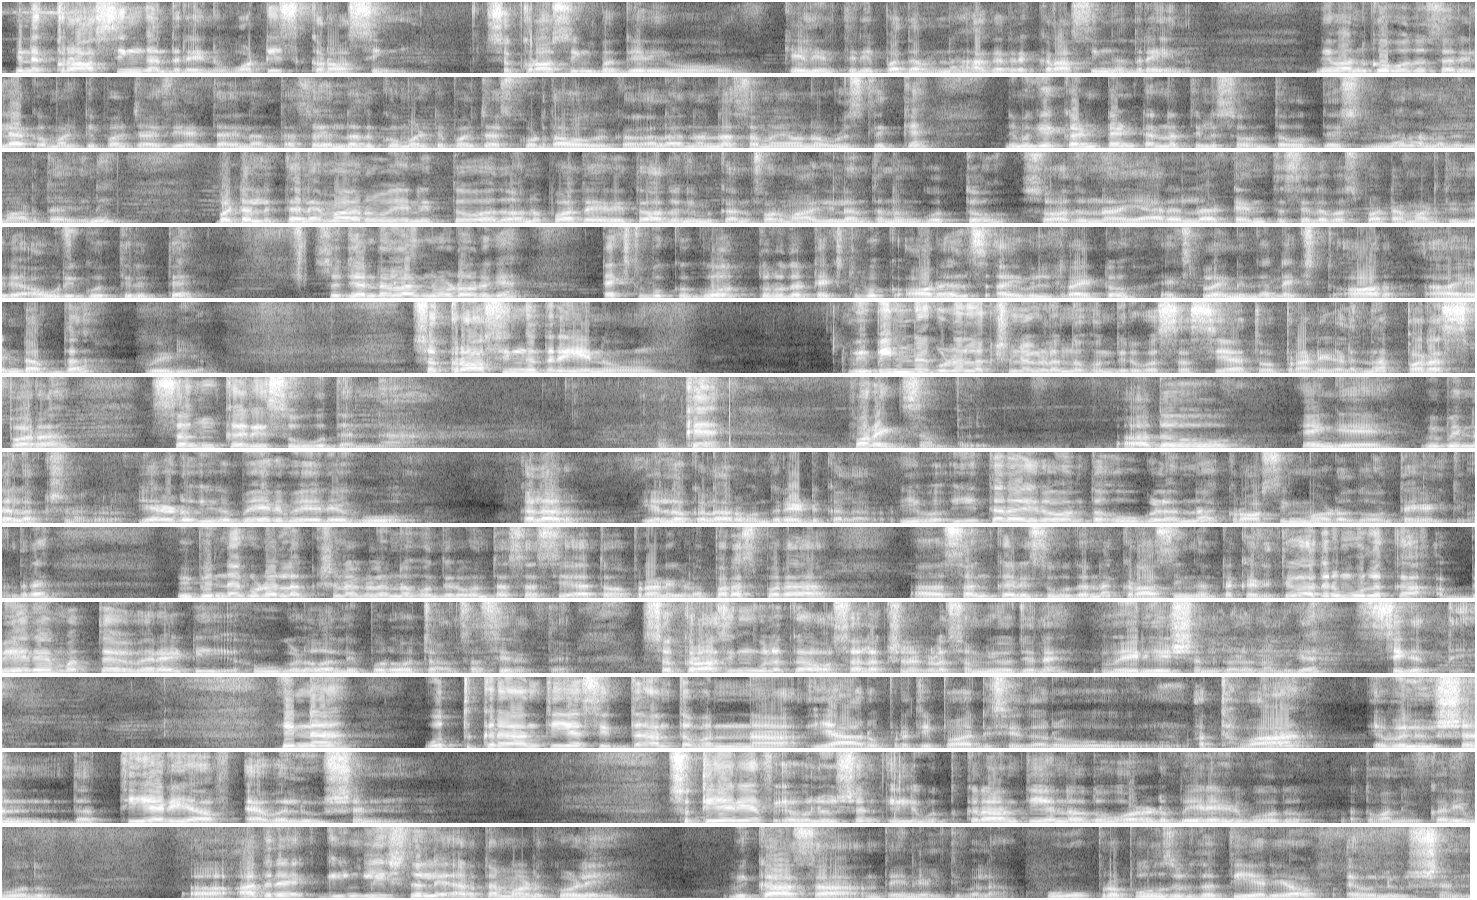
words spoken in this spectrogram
ಇನ್ನು ಕ್ರಾಸಿಂಗ್ ಅಂದರೆ ಏನು what is crossing so crossing ಬಗ್ಗೆ ನೀವು ಕೇಳಿರ್ತೀರಿ ಪದವನ್ನು. ಹಾಗಾದರೆ ಕ್ರಾಸಿಂಗ್ ಅಂದರೆ ಏನು? ನೀವು ಅನ್ಕೋಬೋದು, ಸರ್, ಇಲ್ಲಿ ಯಾಕೋ ಮಲ್ಟಿಪಲ್ ಚಾಯ್ಸ್ ಹೇಳ್ತಾ ಇಲ್ಲ ಅಂತ. ಸೊ ಎಲ್ಲದಕ್ಕೂ ಮಲ್ಟಿಪಲ್ ಚಾಯ್ಸ್ ಕೊಡ್ತಾ ಹೋಗೋಕ್ಕಾಗಲ್ಲ. ನನ್ನ ಸಮಯವನ್ನು ಉಳಿಸ್ಲಿಕ್ಕೆ ನಿಮಗೆ ಕಂಟೆಂಟನ್ನು ತಿಳಿಸುವಂಥ ಉದ್ದೇಶದಿಂದ ನಾನು ಅದನ್ನು ಮಾಡ್ತಾ ಇದ್ದೀನಿ. ಬಟ್ ಅಲ್ಲಿ ತಲೆಮಾರು ಏನಿತ್ತು, ಅದು ಅನುಪಾತ ಏನಿತ್ತು, ಅದು ನಿಮಗೆ ಕನ್ಫರ್ಮ್ ಆಗಿಲ್ಲ ಅಂತ ನಂಗೆ ಗೊತ್ತು. ಸೊ ಅದನ್ನು ಯಾರೆಲ್ಲ ಟೆಂತ್ ಸಿಲೆಬಸ್ ಪಾಠ ಮಾಡ್ತಿದ್ದೀರಿ, ಅವ್ರಿಗೆ ಗೊತ್ತಿರುತ್ತೆ. ಸೊ ಜನರಲ್ ಆಗಿ ನೋಡೋರಿಗೆ text book go through the text book or else I will try to explain in the next or end of the video so crossing ಅಂದರೆ ಏನು? ವಿಭಿನ್ನ ಗುಣಲಕ್ಷಣಗಳನ್ನು ಹೊಂದಿರುವ ಸಸ್ಯ ಅಥವಾ ಪ್ರಾಣಿಗಳನ್ನು ಪರಸ್ಪರ ಸಂಕರಿಸುವುದನ್ನು. ಓಕೆ ಫಾರ್ ಎಕ್ಸಾಂಪಲ್ ಅದು ಹೇಗೆ? ವಿಭಿನ್ನ ಲಕ್ಷಣಗಳು. ಎರಡು, ಈಗ ಬೇರೆ ಬೇರೆ ಹೂವು ಕಲರ್ ಯೆಲ್ಲೋ ಕಲರ್ ಒಂದು ರೆಡ್ ಕಲರ್ ಇವು, ಈ ಥರ ಇರುವಂಥ ಹೂಗಳನ್ನು ಕ್ರಾಸಿಂಗ್ ಮಾಡೋದು ಅಂತ ಹೇಳ್ತೀವಿ. ಅಂದರೆ ವಿಭಿನ್ನ ಗುಣಲಕ್ಷಣಗಳನ್ನು ಹೊಂದಿರುವಂಥ ಸಸ್ಯ ಅಥವಾ ಪ್ರಾಣಿಗಳು ಪರಸ್ಪರ ಸಂಕರಿಸುವುದನ್ನು ಕ್ರಾಸಿಂಗ್ ಅಂತ ಕರಿತೀವಿ. ಅದರ ಮೂಲಕ ಬೇರೆ ಮತ್ತೆ ವೆರೈಟಿ ಹೂಗಳು ಅಲ್ಲಿ ಬರುವ ಚಾನ್ಸಸ್ ಇರುತ್ತೆ. ಸೊ ಕ್ರಾಸಿಂಗ್ ಮೂಲಕ ಹೊಸ ಲಕ್ಷಣಗಳ ಸಂಯೋಜನೆ ವೇರಿಯೇಷನ್ಗಳು ನಮಗೆ ಸಿಗುತ್ತೆ. ಇನ್ನು ಉತ್ಕ್ರಾಂತಿಯ ಸಿದ್ಧಾಂತವನ್ನು ಯಾರು ಪ್ರತಿಪಾದಿಸಿದರು? ಅಥವಾ evolution the theory of evolution so theory of evolution ಇಲ್ಲಿ ಉತ್ಕ್ರಾಂತಿ ಅನ್ನೋದು ವರ್ಡ್ ಬೇರೆ ಇರ್ಬೋದು, ಅಥವಾ ನೀವು ಕರಿಬೋದು. ಆದರೆ ಇಂಗ್ಲೀಷ್ನಲ್ಲಿ ಅರ್ಥ ಮಾಡ್ಕೊಳ್ಳಿ. ವಿಕಾಸ ಅಂತ ಏನು ಹೇಳ್ತೀವಲ್ಲ? Who proposed the theory of evolution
